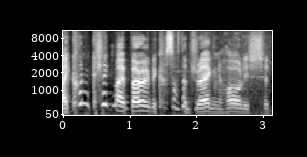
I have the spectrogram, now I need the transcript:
I couldn't click my barrel because of the dragon. Holy shit.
